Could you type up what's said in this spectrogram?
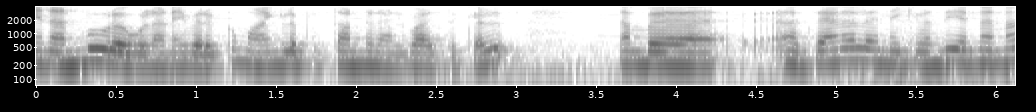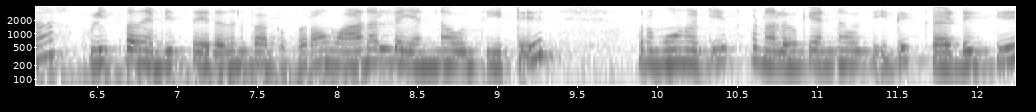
என் அன்பு உறவுகள் அனைவருக்கும் ஆங்கில புத்தாண்டு நல்வாழ்த்துக்கள். நம்ம சேனலில் இன்றைக்கி வந்து என்னென்னா புளிசாதம் எப்படி செய்கிறதுன்னு பார்க்க போகிறோம் வானலில் எண்ணெய் ஊற்றிட்டு ஒரு மூணு டீஸ்பூன் அளவுக்கு எண்ணெய் ஊற்றிட்டு கடுகு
